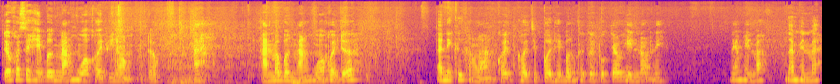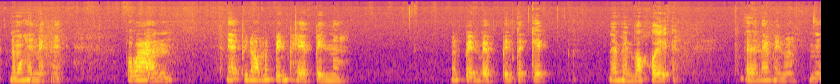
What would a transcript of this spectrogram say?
เดี๋ยวเขาจะให้เบิ่งหนังหัวข่อยพี่น้องเดี๋ยวอะหันมาเบิ่งหนังหัวข่อยเด้ออันนี้คือข้างหลังข่อยข่อยจะเปิดให้เบิ่งถ้าเกิดพวกเจ้าเห็นเนาะนี่แนมเห็นปะแนมเห็นไหมน้ำมองเห็นไหมเนี่ยเพราะว่าอันเนี่ยพี่น้องมันเป็นแผลเป็นนะมันเป็นแบบเป็นตะเก็ดแนมเห็นปะข่อยเออแนมเห็นไหมนี่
